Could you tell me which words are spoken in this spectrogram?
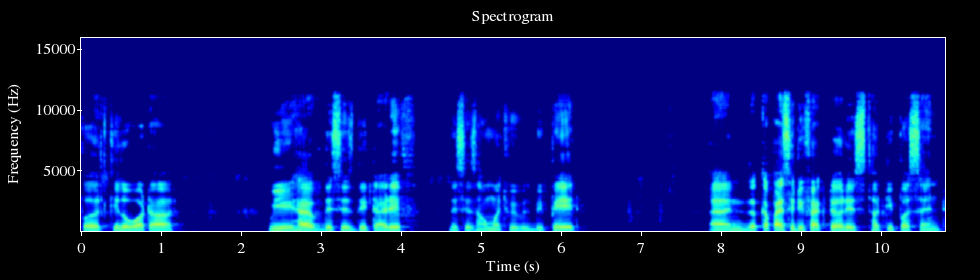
per kilowatt hour. We have this is the tariff, this is how much we will be paid and the capacity factor is 30 percent.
